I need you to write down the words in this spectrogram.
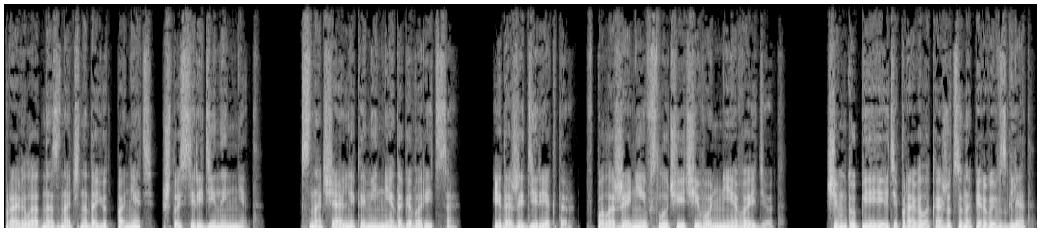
Правила однозначно дают понять, что середины нет. С начальниками не договориться. И даже директор в положении в случае чего не войдет. Чем тупее эти правила кажутся на первый взгляд,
